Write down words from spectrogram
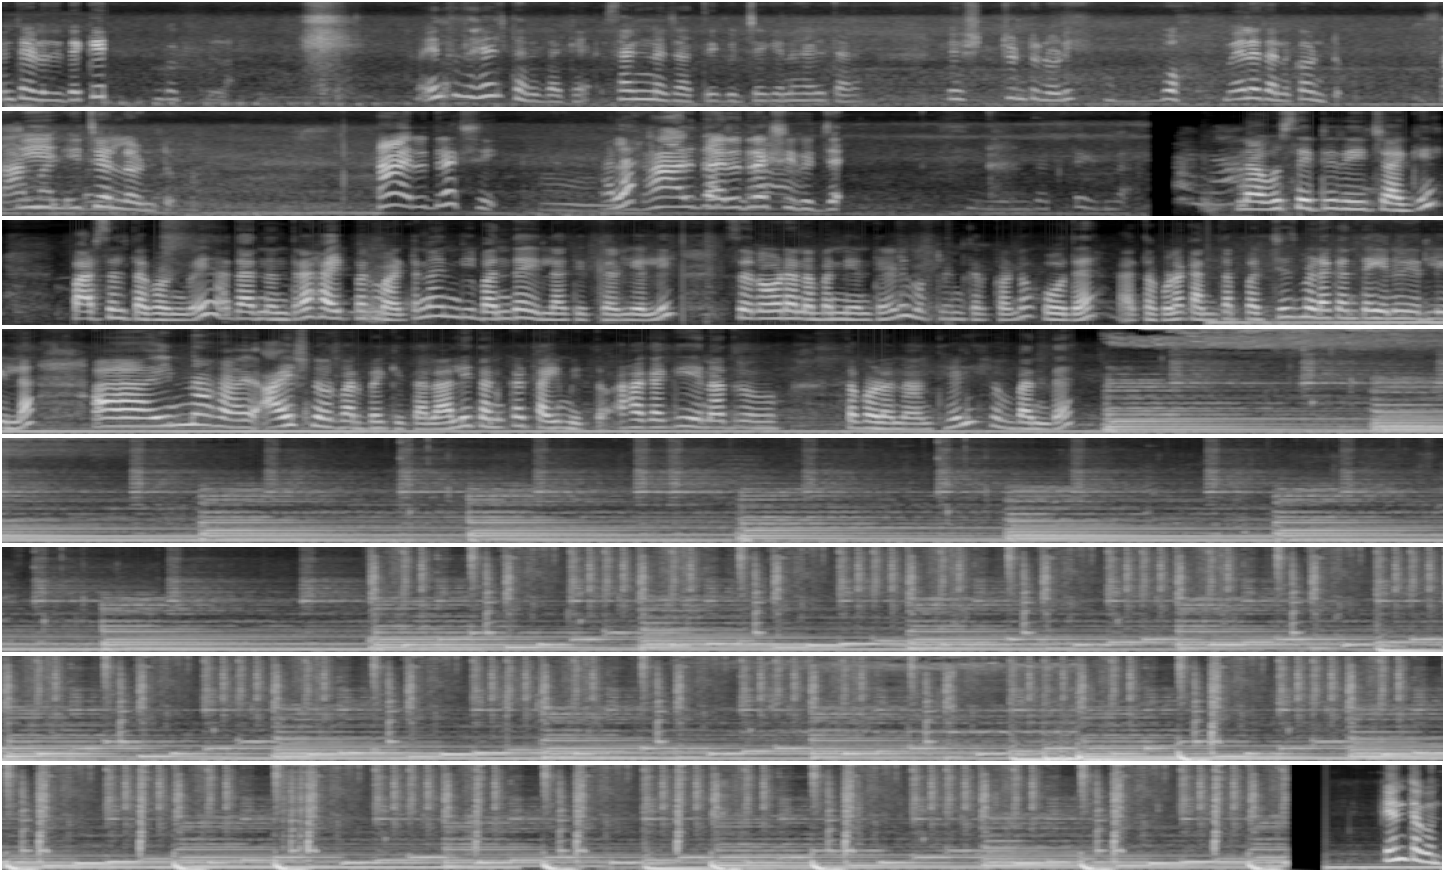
ಎಂತ ಹೇಳೋದು ಇದಕ್ಕೆ? ಗೊತ್ತಿಲ್ಲ. ಎಂಥದ್ದು ಹೇಳ್ತಾರೆ ಇದಕ್ಕೆ? ಸಣ್ಣ ಜಾತಿ ಗುಜ್ಜೆಗೇನೋ ಹೇಳ್ತಾರೆ. ಎಷ್ಟುಂಟು ನೋಡಿ. ಬೋ ಮೇಲೆ ತನಕ ಉಂಟು. ಈಚೆ ಎಲ್ಲ ಉಂಟು. ಹಾ ರುದ್ರಾಕ್ಷಿ. ಅಲ್ಲ? ರುದ್ರಾಕ್ಷಿ. ಗುಜ್ಜೆ. ನಾವು ಸಿಟಿ ರೀಚ್ ಆಗಿ ಪಾರ್ಸೆಲ್ ತಗೊಂಡ್ವಿ. ಅದಾದ ನಂತರ ಹೈಪರ್ ಮಾರ್ಟ್. ನಾನು ಇಲ್ಲಿ ಬಂದೇ ಇಲ್ಲ ತೀರ್ಥಹಳ್ಳಿಯಲ್ಲಿ ಸೊ ನೋಡೋಣ ಬನ್ನಿ ಅಂತ ಹೇಳಿ ಮಕ್ಳನ್ನ ಕರ್ಕೊಂಡು ಹೋದೆ. ತಗೊಳಕ್ಕೆ ಅಂತ ಪರ್ಚೇಸ್ ಮಾಡೋಕ್ಕಂತ ಏನೂ ಇರಲಿಲ್ಲ. ಇನ್ನು ಆಯುಷ್ನವ್ರು ಬರಬೇಕಿತ್ತಲ್ಲ, ಅಲ್ಲಿ ತನಕ ಟೈಮ್ ಇತ್ತು. ಹಾಗಾಗಿ ಏನಾದರೂ ತಗೊಳ್ಳೋಣ ಅಂತ ಹೇಳಿ ಬಂದೆ.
